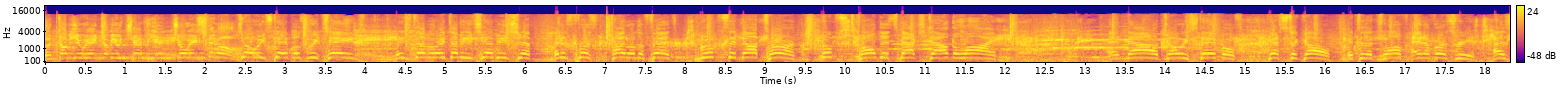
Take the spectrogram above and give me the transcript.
The WAW champion, Joey Staples. Joey Staples retains his WAW championship in his first title defense. Moops did not turn. Moops called this match down the line. And now Joey Staples gets to go into the 12th anniversary as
